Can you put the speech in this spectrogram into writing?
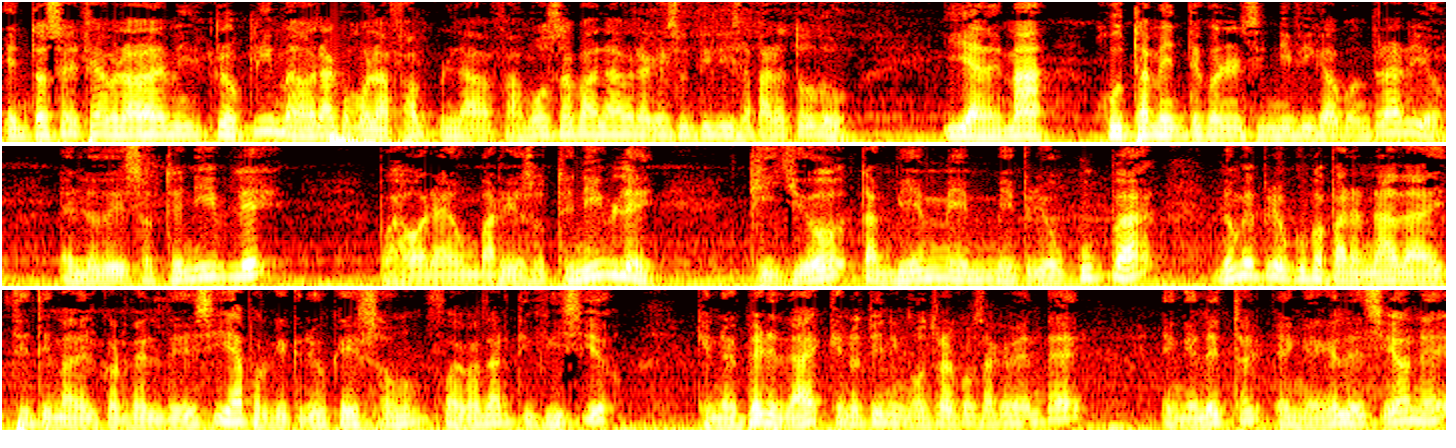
entonces te hablaba de microclima, ahora como la, fa- la famosa palabra que se utiliza para todo, y además justamente con el significado contrario, es lo de sostenible, pues ahora es un barrio sostenible, que yo también me, me preocupa, no me preocupa para nada este tema del cordel de Esía, porque creo que son fuegos de artificio, que no es verdad, es que no tienen otra cosa que vender en, electro- en elecciones,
